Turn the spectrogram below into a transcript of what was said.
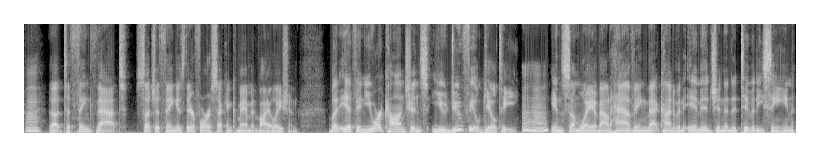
Mm. uh, to think that such a thing is therefore a second commandment violation but if in your conscience you do feel guilty Mm-hmm. in some way about having that kind of an image in a nativity scene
